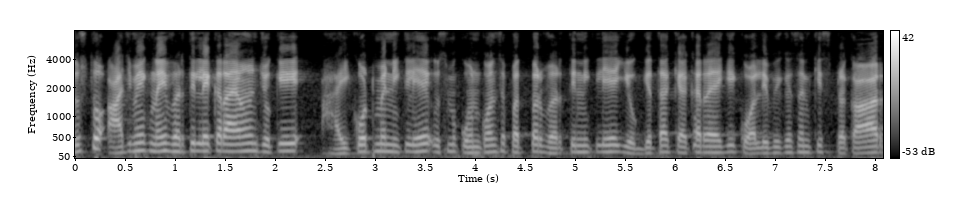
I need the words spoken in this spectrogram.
दोस्तों, आज मैं एक नई भर्ती लेकर आया हूँ, जो कि हाई कोर्ट में निकली है। उसमें कौन कौन से पद पर भर्ती निकली है? योग्यता क्या क्या रहेगी? क्वालिफिकेशन किस प्रकार?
